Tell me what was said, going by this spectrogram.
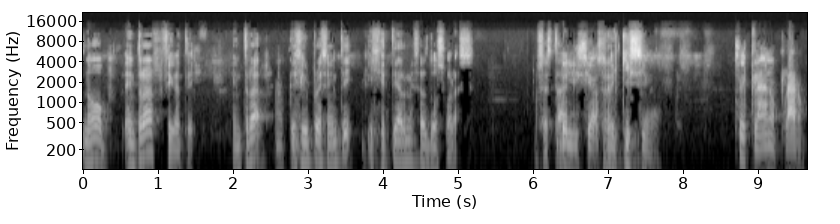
no, entrar, fíjate. Entrar, decir presente y jetearme esas dos horas. O sea, está Delicioso. riquísimo. Sí, claro, claro.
